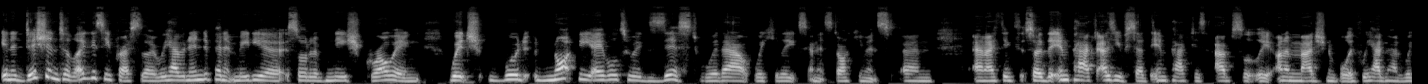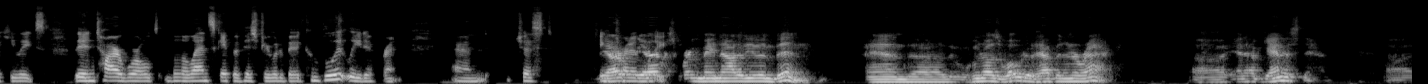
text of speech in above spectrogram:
in addition to legacy press, though, we have an independent media sort of niche growing, which would not be able to exist without WikiLeaks and its documents. And and I think that so the impact, as you've said, the impact is absolutely unimaginable. If we hadn't had WikiLeaks, the entire world, the landscape of history would have been completely different, and just the incredibly. Arab Spring may not have even been, and uh, who knows what would have happened in Iraq uh, and Afghanistan. Uh,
